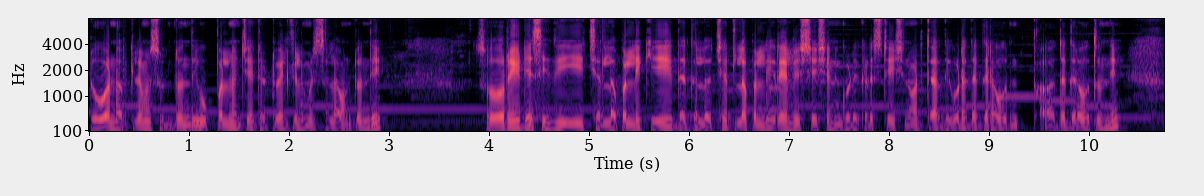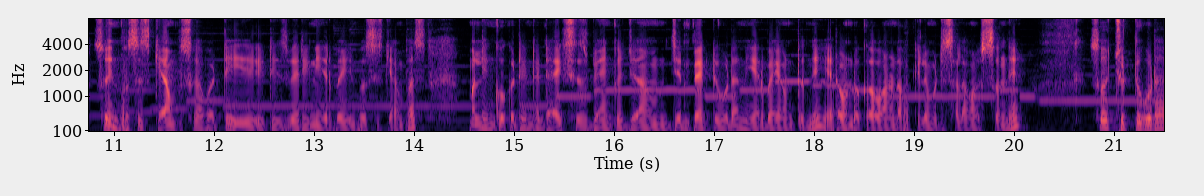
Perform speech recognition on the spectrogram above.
టూ అండ్ హాఫ్ కిలోమీటర్స్ ఉంటుంది. ఉప్పల్ నుంచి అయితే ట్వెల్వ్ కిలోమీటర్స్ అలా ఉంటుంది. సో రేడియస్ ఇది చెర్లపల్లికి దగ్గరలో చెర్లపల్లి రైల్వే స్టేషన్ కూడా ఇక్కడ స్టేషన్ పడితే అది కూడా దగ్గర దగ్గర అవుతుంది. సో ఇన్ఫోసిస్ క్యాంపస్ కాబట్టి it is very near by Infosys campus. మళ్ళీ ఇంకొకటి ఏంటంటే యాక్సిస్ బ్యాంక్ జెన్ ప్యాక్ట్ కూడా నియర్ బై ఉంటుంది. అరౌండ్ ఒక వన్ అండ్ హాఫ్ కిలోమీటర్స్ అలా వస్తుంది. సో చుట్టూ కూడా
